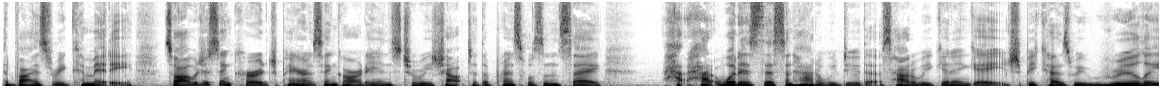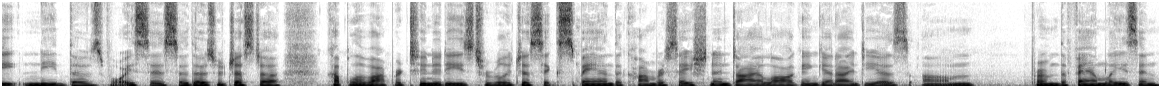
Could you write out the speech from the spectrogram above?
advisory committee. So i would just encourage parents and guardians to reach out to the principals and say how, how, what is this and how do we do this? How do we get engaged? Because we really need those voices. So, those are just a couple of opportunities to really just expand the conversation and dialogue and get ideas um, from the families and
